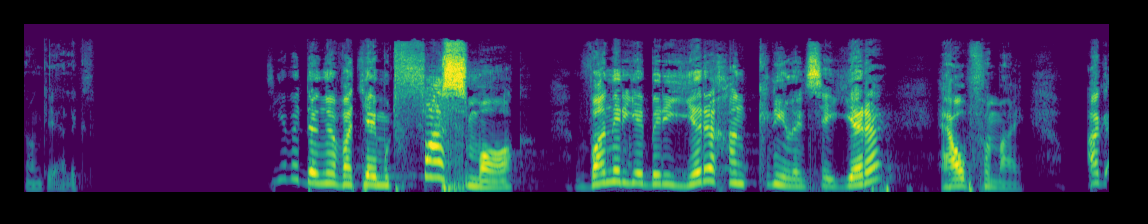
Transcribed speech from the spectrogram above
Dankie Alex. Sewe dinge wat jy moet vasmaak wanneer jy by die Here gaan kniel en sê Here, help vir my. Ek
